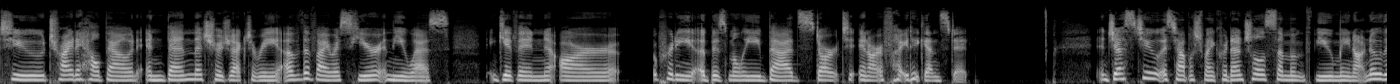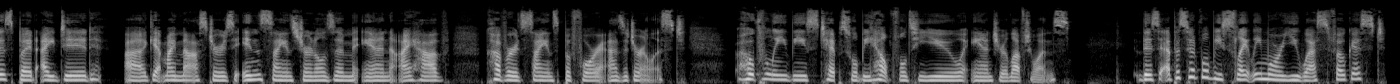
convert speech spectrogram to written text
to try to help out and bend the trajectory of the virus here in the US, given our pretty abysmally bad start in our fight against it. Just to establish my credentials, some of you may not know this, but I did uh, get my master's in science journalism and I have covered science before as a journalist. Hopefully these tips will be helpful to you and your loved ones. This episode will be slightly more US focused,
